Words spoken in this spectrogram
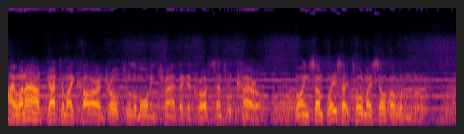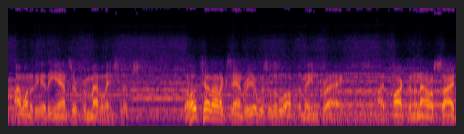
I went out, got to my car, and drove through the morning traffic across central Cairo. Going someplace I told myself I wouldn't go. I wanted to hear the answer from Madeline's lips. The Hotel Alexandria was a little off the main drag. I parked on a narrow side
